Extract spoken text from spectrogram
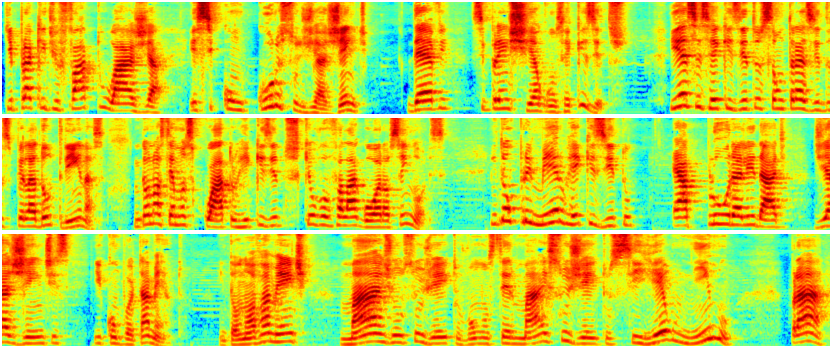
que para que de fato haja esse concurso de agente, deve se preencher alguns requisitos. E esses requisitos são trazidos pela doutrinas. Então nós temos quatro requisitos que eu vou falar agora aos senhores. Então o primeiro requisito é a pluralidade de agentes e comportamento. Então novamente, mais de um sujeito, vamos ter mais sujeitos se reunindo para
